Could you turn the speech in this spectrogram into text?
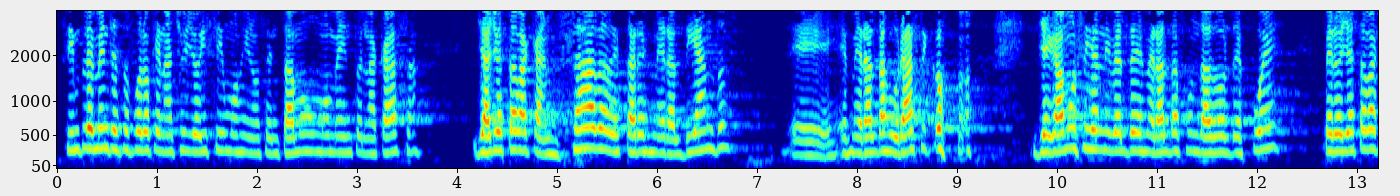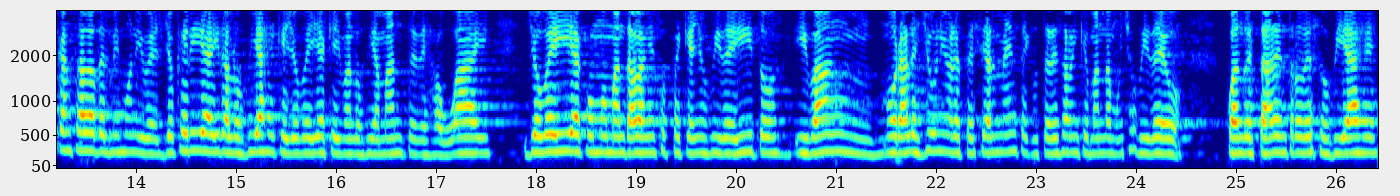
Simplemente eso fue lo que Nacho y yo hicimos y nos sentamos un momento en la casa. Ya yo estaba cansada de estar esmeraldeando, eh, esmeralda jurásico. Llegamos sí al nivel de esmeralda fundador después pero ya estaba cansada del mismo nivel. Yo quería ir a los viajes que yo veía que iban los diamantes de Hawái, yo veía cómo mandaban esos pequeños videitos, Iván Morales Jr. especialmente, que ustedes saben que manda muchos videos cuando está dentro de esos viajes.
